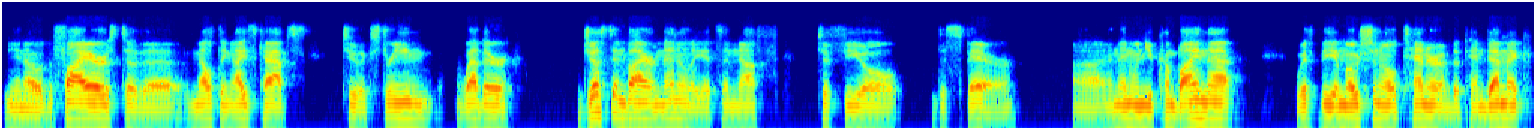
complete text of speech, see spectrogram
you know the fires to the melting ice caps to extreme weather just environmentally it's enough to feel despair uh, and then when you combine that with the emotional tenor of the pandemic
